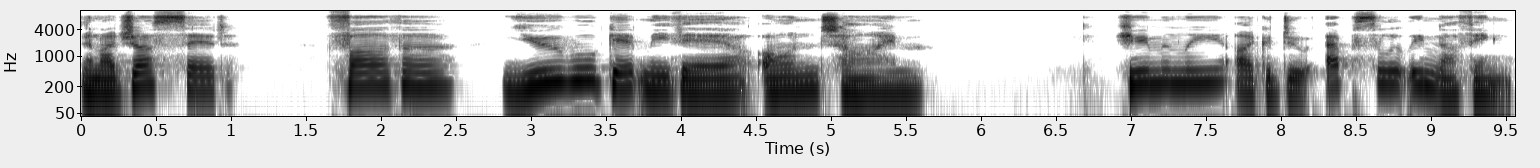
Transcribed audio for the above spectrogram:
and I just said, Father, you will get me there on time. Humanly, I could do absolutely nothing.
